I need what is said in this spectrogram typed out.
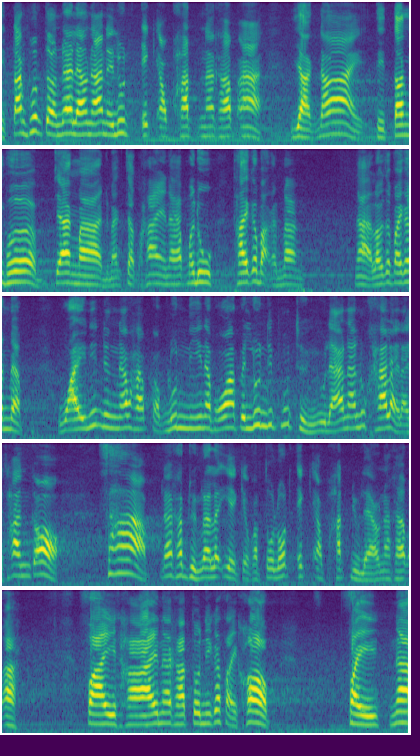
ติดตั้งเพิ่มเติมได้แล้วนะในรุ่น XL p l u นะครับอะอยากได้ติดตั้งเพิ่มแจ้งมาเดี๋ยวแม็กจัดให้นะครับมาดูท้ายกระบะกันบ้างนะเราจะไปกันแบบไวนิดนึงนะครับกับรุ่นนี้นะเพราะว่าเป็นรุ่นที่พูดถึงอยู่แล้วนะลูกค้าหลาย ๆ ท่านก็ทราบนะครับถึงรายละเอียดเกี่ยวกับตัวรถ XL p l u อยู่แล้วนะครับอะไฟท้ายนะครับตัวนี้ก็ใส่ครอบ ไฟหน้า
